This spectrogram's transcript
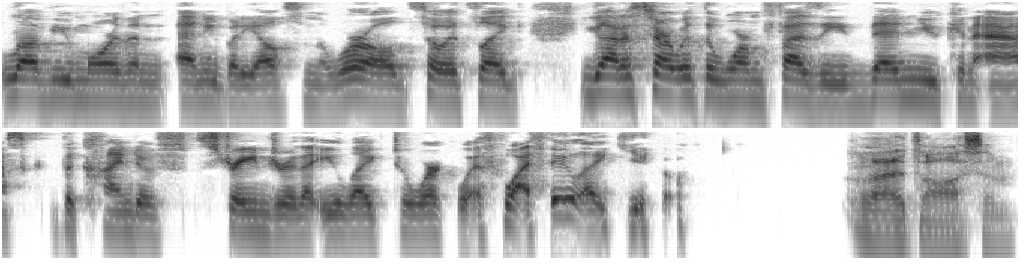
love you more than anybody else in the world so it's like you got to start with the warm fuzzy then you can ask the kind of stranger that you like to work with why they like you Well, that's awesome.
